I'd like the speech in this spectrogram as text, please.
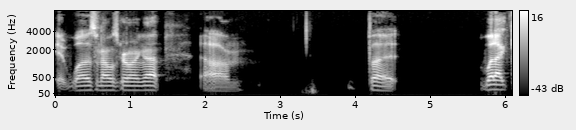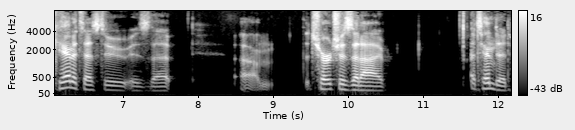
it was when I was growing up. Um, but what I can attest to is that um, the churches that I attended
